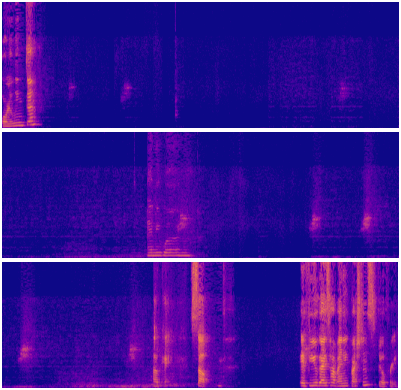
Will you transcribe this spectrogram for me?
or LinkedIn? Anyone? Okay, so if you guys have any questions, feel free.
